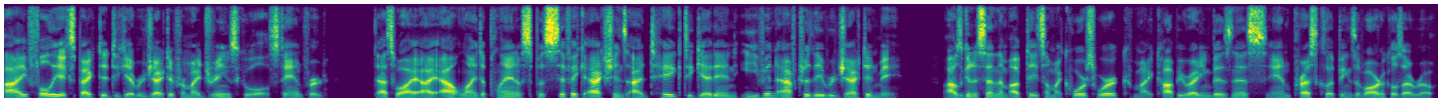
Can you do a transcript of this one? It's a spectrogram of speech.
I fully expected to get rejected from my dream school, Stanford. That's why I outlined a plan of specific actions I'd take to get in even after they rejected me. I was going to send them updates on my coursework, my copywriting business, and press clippings of articles I wrote.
